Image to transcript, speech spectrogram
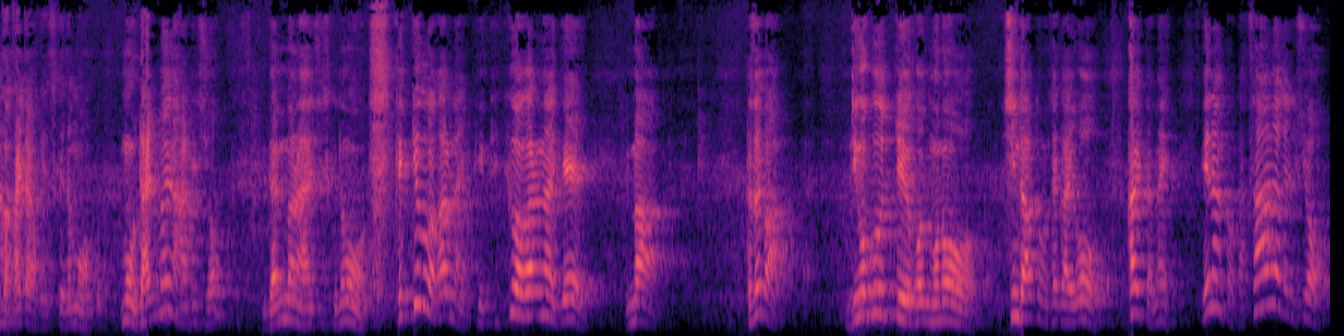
か書いたわけですけどももうだいぶ前の話でしょ？だいぶ前の話ですけども結局わからない。結局わからないでまあ例えば地獄っていうものを死んだ後の世界を描いたね絵なんかもたくさんあるわけですよ。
